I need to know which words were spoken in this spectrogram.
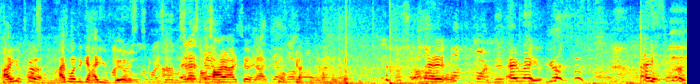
How you feel? I just wanted to get how you feel. Alright, I should. Hey, hey, man, you good? Hey, you good?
